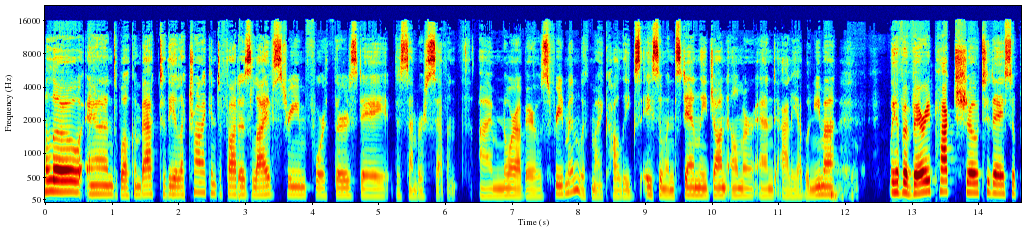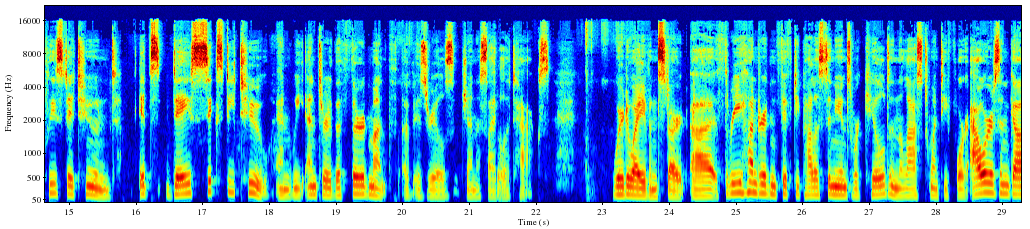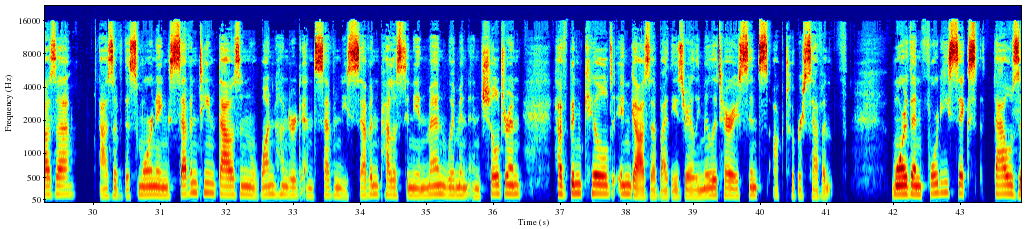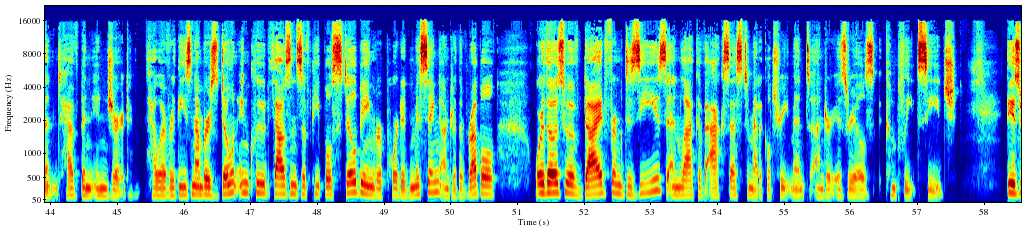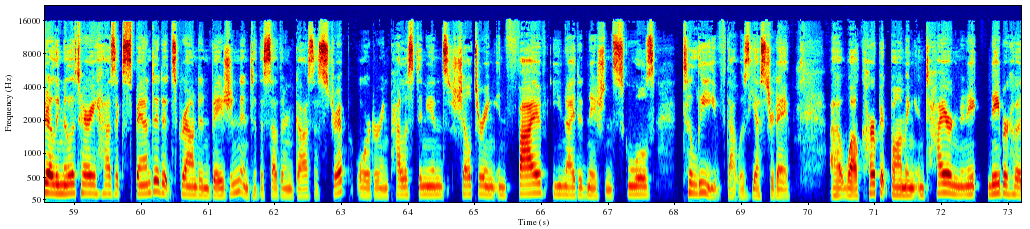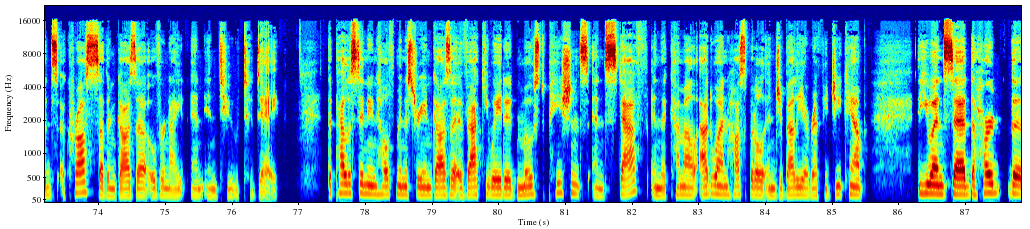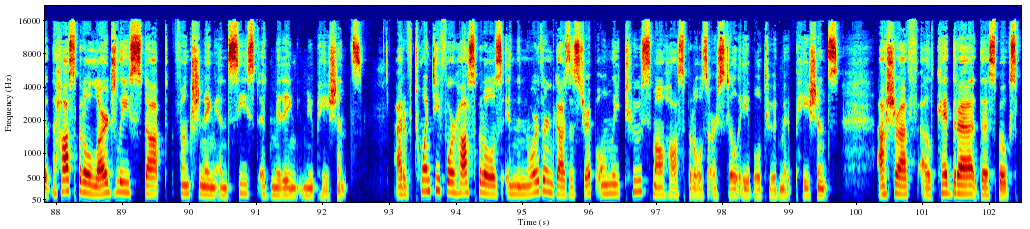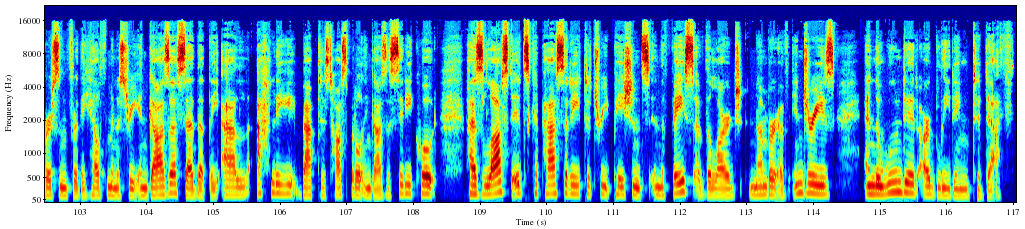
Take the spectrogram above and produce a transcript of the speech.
Hello, and welcome back to the Electronic Intifada's live stream for Thursday, December 7th. I'm Nora Barrows Friedman with my colleagues Asa Wynn Stanley, Jon Elmer, and Ali Abunimah. We have a very packed show today, so please stay tuned. It's day 62, and we enter the third month of Israel's genocidal attacks. Where do I even start? Uh, 350 Palestinians were killed in the last 24 hours in Gaza. As of this morning, 17,177 Palestinian men, women, and children have been killed in Gaza by the Israeli military since October 7th. More than 46,000 have been injured. However, these numbers don't include thousands of people still being reported missing under the rubble or those who have died from disease and lack of access to medical treatment under Israel's complete siege. The Israeli military has expanded its ground invasion into the southern Gaza Strip, ordering Palestinians sheltering in five United Nations schools to leave. That was yesterday. Uh, while carpet bombing entire na- neighborhoods across southern Gaza overnight and into today. The Palestinian Health Ministry in Gaza evacuated most patients and staff in the Kamal Adwan Hospital in Jabalia refugee camp the UN said the, hard, the, the hospital largely stopped functioning and ceased admitting new patients. Out of 24 hospitals in the northern Gaza Strip, only two small hospitals are still able to admit patients. Ashraf Al Qudra, the spokesperson for the health ministry in Gaza, said that the Al Ahli Baptist Hospital in Gaza City, quote, has lost its capacity to treat patients in the face of the large number of injuries, and the wounded are bleeding to death.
